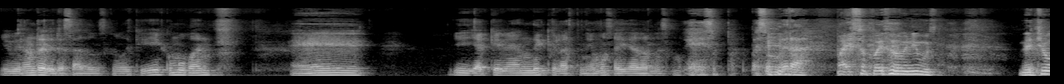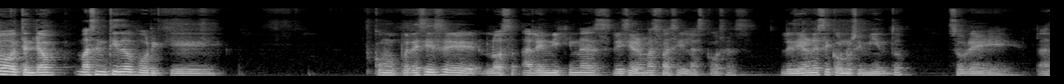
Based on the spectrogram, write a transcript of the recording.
y hubieran regresado, es como de que, "Eh, ¿cómo van? Eh, Y ya que vean de que las teníamos ahí de adorno, es como, "Eh, eso, pa- pa' eso no era. para eso, para eso no venimos. De hecho, tendría más sentido porque, como puede decirse, los alienígenas le hicieron más fácil las cosas. Les dieron ese conocimiento sobre la,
